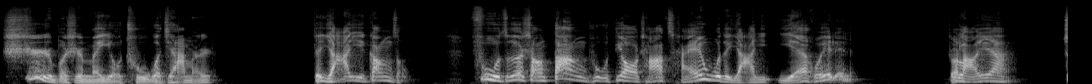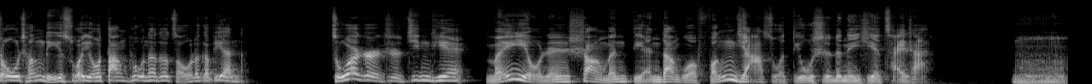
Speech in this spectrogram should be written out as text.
是不是没有出过家门。这衙役刚走，负责上当铺调查财物的衙役也回来了，说：“老爷啊，周城里所有当铺那都走了个遍呢。”昨个至今天，没有人上门典当过冯家所丢失的那些财产。嗯，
